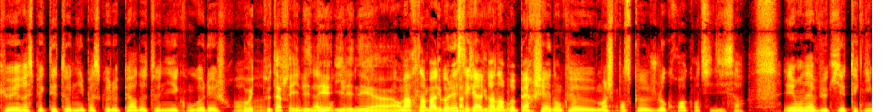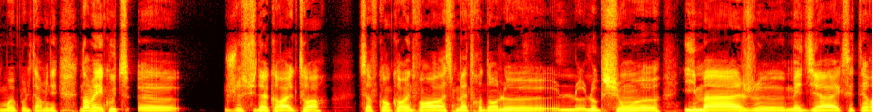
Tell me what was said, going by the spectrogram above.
qu'il respectait Tony parce que le père de Tony est congolais, je crois. Oui, euh, tout à fait. Il est né, il est né. euh, Martin Bagolé, c'est quelqu'un du d'un peu perché, donc euh, moi je pense que je le crois quand il dit ça. Et on a vu qu'il techniquement il peut le terminer. Non mais écoute, euh, je suis d'accord avec toi, sauf qu'encore une fois on va se mettre dans le le- l'option euh, image, euh, média, etc.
